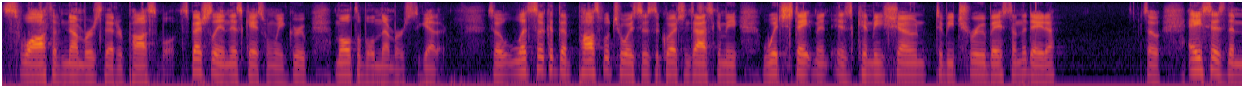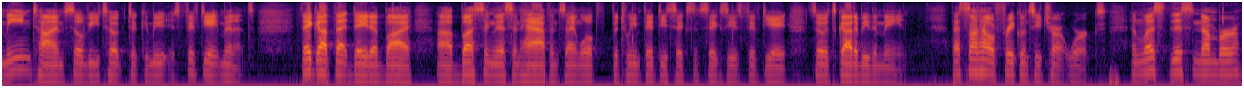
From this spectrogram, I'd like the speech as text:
swath of numbers that are possible, especially in this case when we group multiple numbers together. So let's look at the possible choices. The question's asking me which statement is can be shown to be true based on the data. So A says the mean time Sylvie took to commute is 58 minutes. They got that data by uh, busting this in half and saying, well, between 56 and 60 is 58, so it's got to be the mean. That's not how a frequency chart works. Unless this number,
